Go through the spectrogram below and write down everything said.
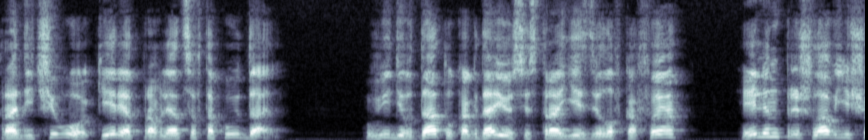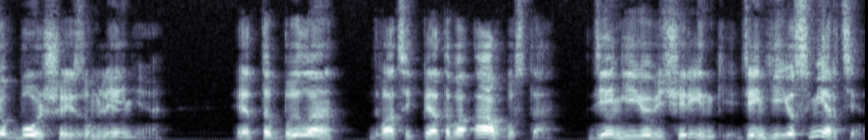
Ради чего Керри отправляться в такую даль? Увидев дату, когда ее сестра ездила в кафе, Эллен пришла в еще большее изумление. Это было 25 августа, день ее вечеринки, день ее смерти.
